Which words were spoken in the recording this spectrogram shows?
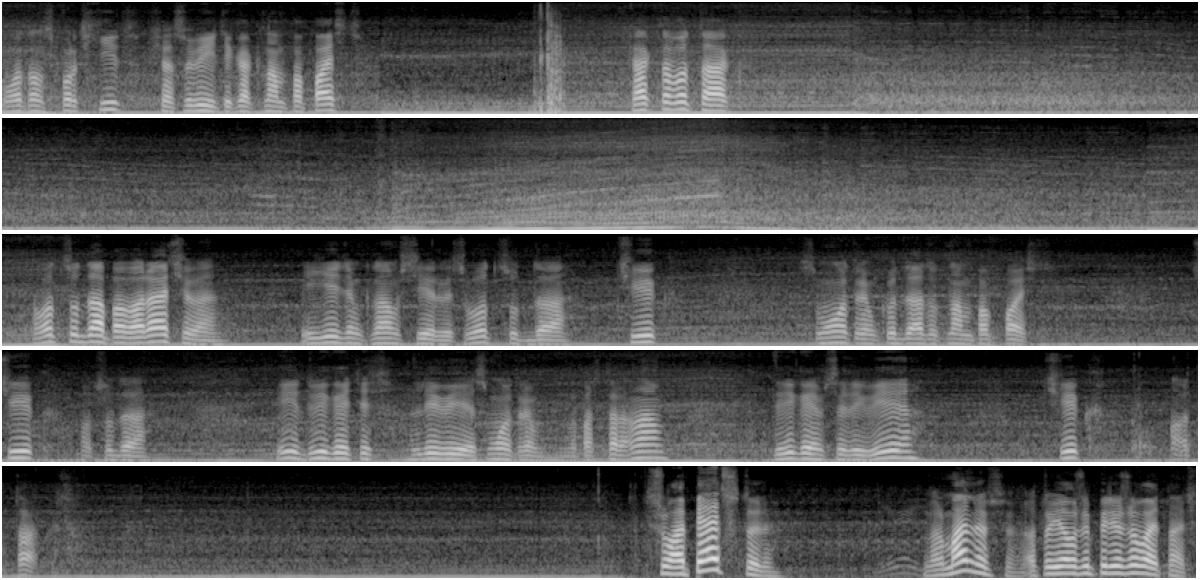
Вот он, спортхит. Сейчас увидите, как к нам попасть. Как-то вот так. Вот сюда поворачиваем и едем к нам в сервис. Вот сюда. Чик. Смотрим, куда тут нам попасть. Чик. Вот сюда. И двигайтесь левее. Смотрим по сторонам. Двигаемся левее. Чик. Вот так вот. Что, опять что ли? Нормально все? А то я уже переживать начал.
